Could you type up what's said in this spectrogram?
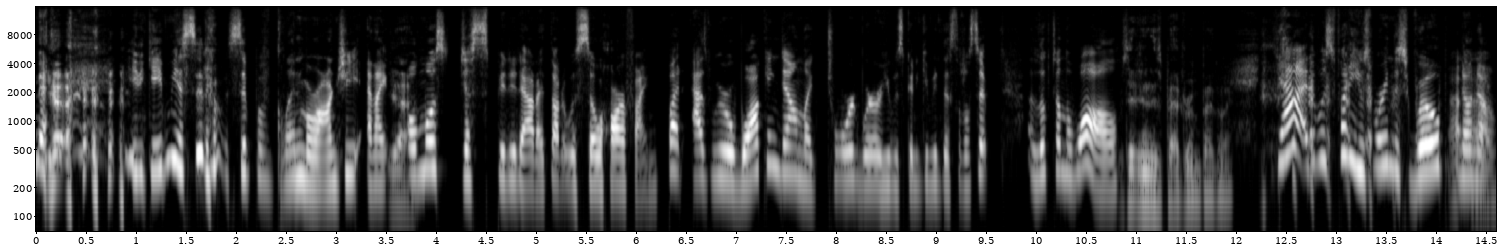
then- yeah. he gave me a sip of, sip of Glenmorangie, and I Yeah. almost just spit it out. I thought it was so horrifying. But as we were walking down, like toward where he was going to give me this little sip, I looked on the wall. Was it in his bedroom, by the way? Yeah, and it was funny. He was wearing this robe. No, no.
